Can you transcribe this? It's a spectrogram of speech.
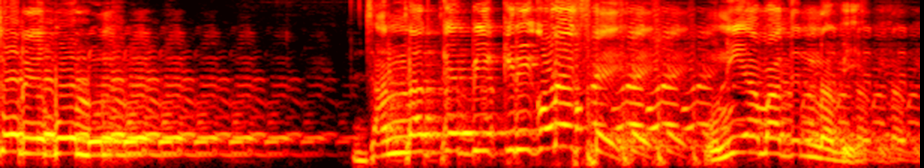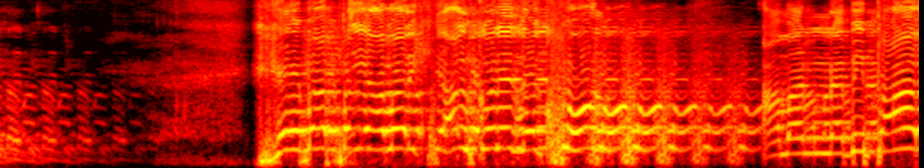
জোরে বলুন। জান্নাতকে বিক্রি করেছে? উনি আমাদের নবী। হে বাপজি, আমার খেয়াল করে দেখুন। আমার নবী পাক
